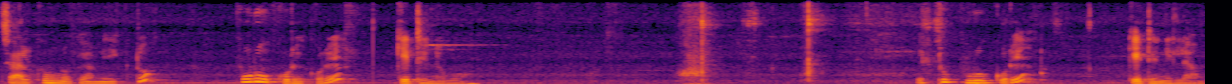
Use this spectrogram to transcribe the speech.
চাল কুমড়োকে আমি একটু পুরো করে করে কেটে নেব। একটু পুরো করে কেটে নিলাম।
